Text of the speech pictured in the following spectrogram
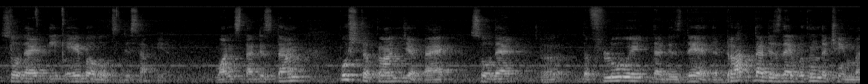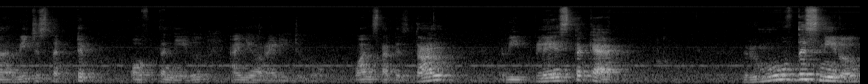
so that the air bubbles disappear. Once that is done, push the plunger back so that uh, the fluid that is there, the drug that is there within the chamber reaches the tip of the needle and you're ready to go. Once that is done, replace the cap, remove this needle,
